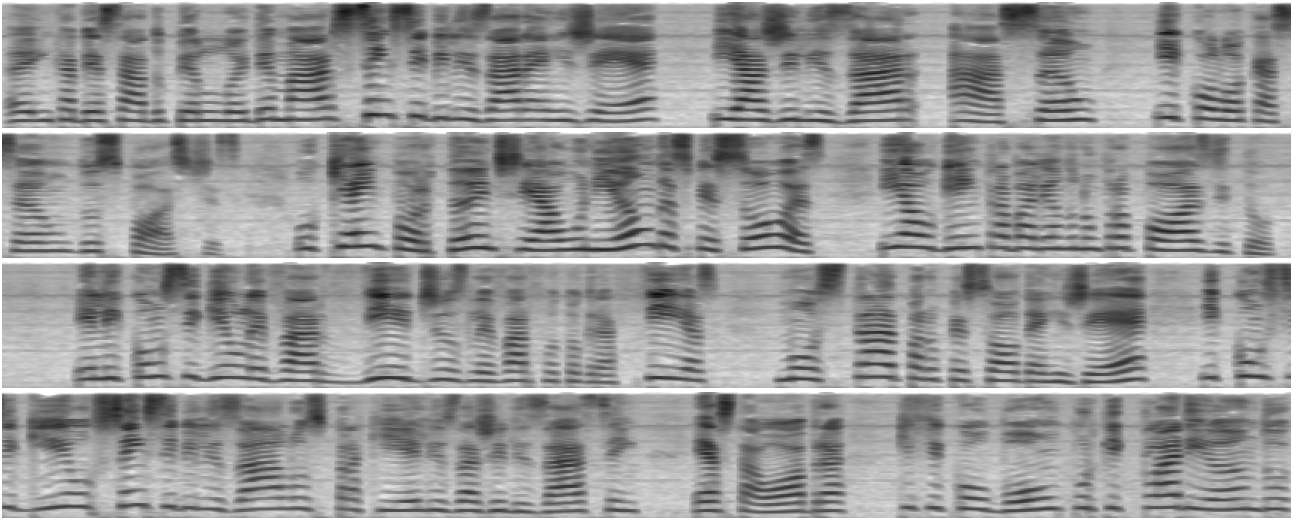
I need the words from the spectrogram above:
eh, encabeçado pelo Loidemar, sensibilizar a RGE e agilizar a ação e colocação dos postes. O que é importante é a união das pessoas e alguém trabalhando num propósito. Ele conseguiu levar vídeos, levar fotografias, mostrar para o pessoal da RGE e conseguiu sensibilizá-los para que eles agilizassem esta obra, que ficou bom porque clareando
